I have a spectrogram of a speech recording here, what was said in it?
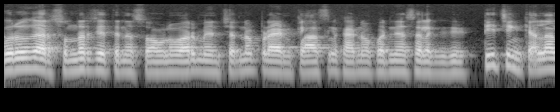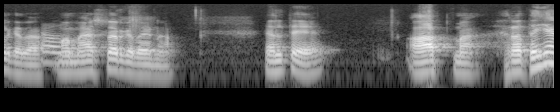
గురువు గారు సుందర చైతన్య స్వాముల వారు మేము చిన్నప్పుడు ఆయన క్లాసులకు ఆయన ఉపన్యాసాలకి టీచింగ్కి వెళ్ళాలి కదా. మా మాస్టర్ కదా ఆయన. వెళ్తే ఆత్మ హృదయ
